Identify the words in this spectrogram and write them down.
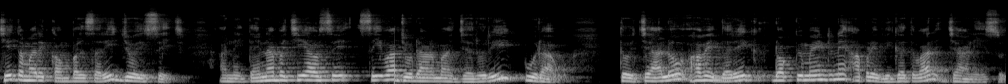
જે તમારે કમ્પલસરી જોઈશે જ. અને તેના પછી આવશે સેવા જોડાણમાં જરૂરી પુરાવો. તો ચાલો હવે દરેક ડોક્યુમેન્ટને આપણે વિગતવાર જાણીશું.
